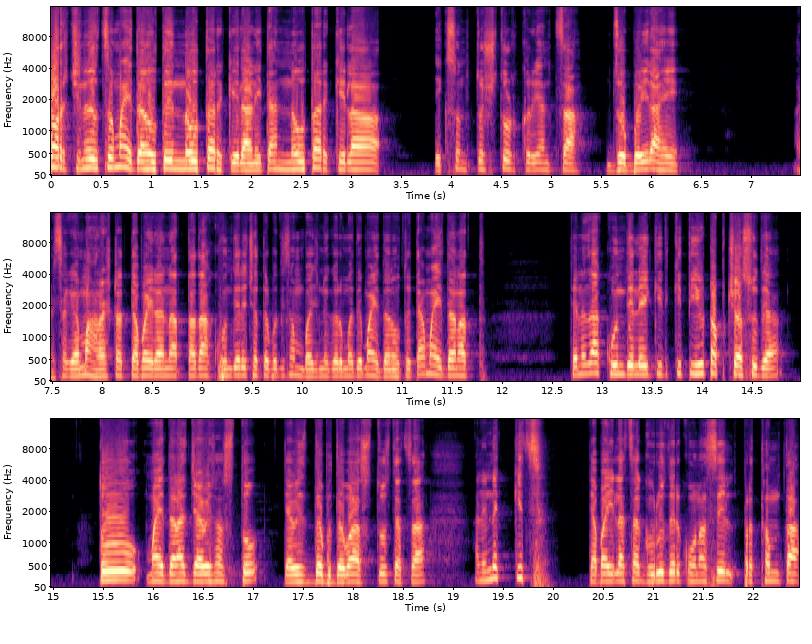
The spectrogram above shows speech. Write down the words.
फॉर्च्युनरचं मैदान होतं. नऊ तारखेला आणि त्या नऊ तारखेला एक संतोष तोडकर यांचा जो बैल आहे आणि सगळ्या महाराष्ट्रात त्या बैलांना आत्ता दाखवून दिले. छत्रपती संभाजीनगरमध्ये मैदान होतं. त्या मैदानात त्यानं दाखवून दिलं की कितीही टॉपचे असू द्या तो मैदानात ज्यावेळेस असतो त्यावेळेस दबदबा असतोच त्याचा. आणि नक्कीच त्या बैलाचा गुरु जर कोण असेल प्रथमता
